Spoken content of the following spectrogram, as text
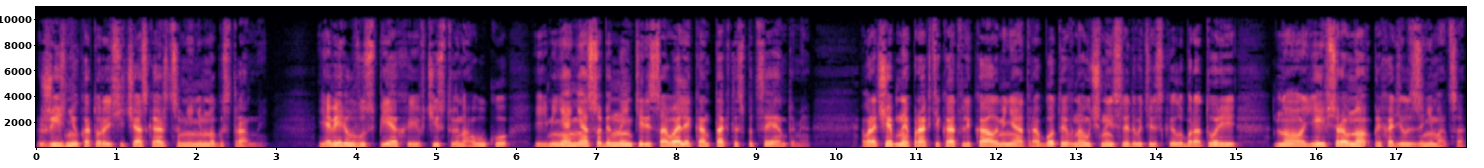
жизнью, которая сейчас кажется мне немного странной. Я верил в успех и в чистую науку, и меня не особенно интересовали контакты с пациентами – Врачебная практика отвлекала меня от работы в научно-исследовательской лаборатории, но ей все равно приходилось заниматься.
